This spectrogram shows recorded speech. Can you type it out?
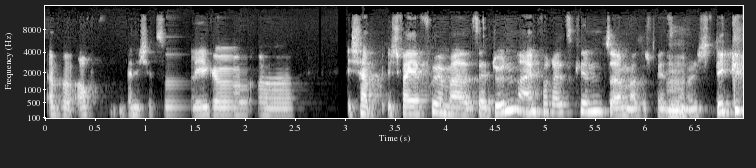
aber auch wenn ich jetzt so lege, äh, ich, hab, ich war ja früher immer sehr dünn einfach als Kind. Ähm, also ich bin jetzt mhm. immer noch nicht dick,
